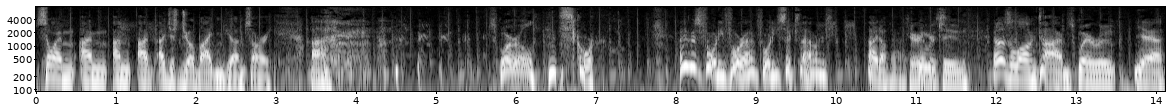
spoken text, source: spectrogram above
So I'm I'm I'm I, I just Joe Biden Joe. I'm sorry. Uh, Squirrel. squirrel. I think it was 44 hours, 46 hours. I don't know. Carry it was, two. That was a long time. Square root. Yeah.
